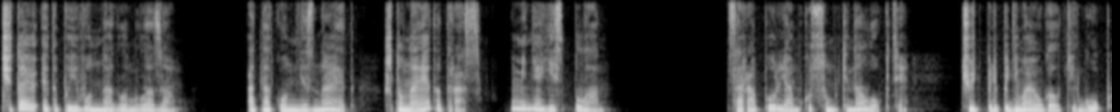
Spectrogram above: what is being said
Читаю это по его наглым глазам. Однако он не знает, что на этот раз у меня есть план. Царапаю лямку сумки на локте, чуть приподнимаю уголки губ,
